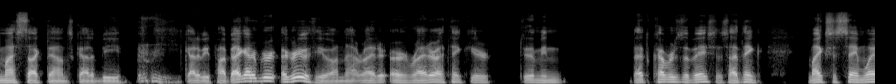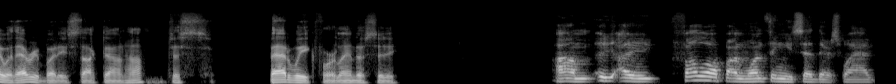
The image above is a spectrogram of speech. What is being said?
my stock down's got to be got to be Papi. I got to agree, agree with you on that, writer or writer. I think you're. I mean, that covers the basis. I think Mike's the same way with everybody's stock down, huh? Just bad week for Orlando City. Um, I follow up on one thing you said there, Swag.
